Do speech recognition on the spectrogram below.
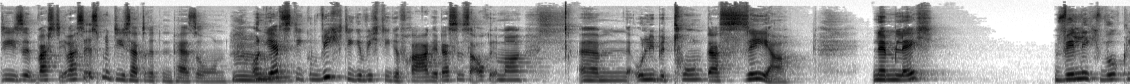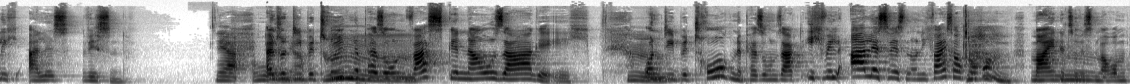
diese, was, was ist mit dieser dritten Person? Mhm. Und jetzt die wichtige, wichtige Frage, das ist auch immer, ähm, Uli betont das sehr, nämlich, will ich wirklich alles wissen? Ja. Oh, also die ja. betrügende mm. Person, was genau sage ich? Mm. Und die betrogene Person sagt, ich will alles wissen und ich weiß auch warum, meine mm. zu wissen warum.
